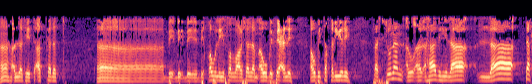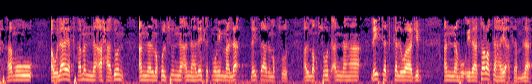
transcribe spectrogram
التي تأكدت آه، بقوله صلى الله عليه وسلم أو بفعله أو بتقريره. فالسنن هذه لا لا تفهم أو لا يفهمن أحد أن المقول سنة أنها ليست مهمة لا ليس هذا المقصود. المقصود أنها ليست كالواجب أنه إذا تركها يأثم لا.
